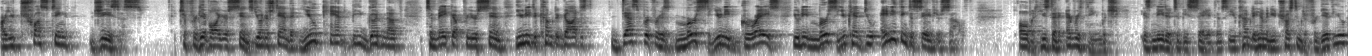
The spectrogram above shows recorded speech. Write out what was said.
Are you trusting Jesus to forgive all your sins? You understand that you can't be good enough to make up for your sin. You need to come to God just desperate for his mercy. You need grace. You need mercy. You can't do anything to save yourself. Oh, but he's done everything which is needed to be saved. And so you come to him and you trust him to forgive you,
